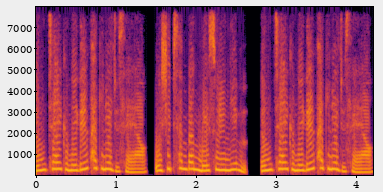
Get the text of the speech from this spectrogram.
응찰 금액을 확인해 주세요. 53번 매수인님, 응찰 금액을 확인해 주세요.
